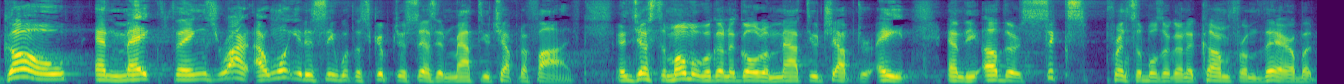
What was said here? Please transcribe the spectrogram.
go and make things right. I want you to see what the scripture says in Matthew chapter 5. In just a moment, we're going to go to Matthew chapter 8, and the other six principles are going to come from there. But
